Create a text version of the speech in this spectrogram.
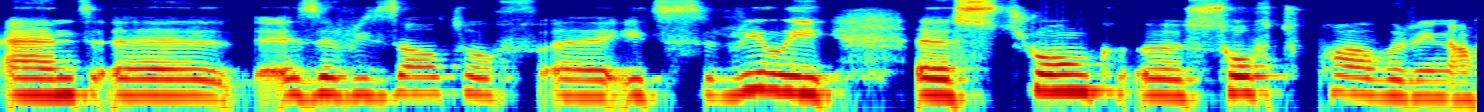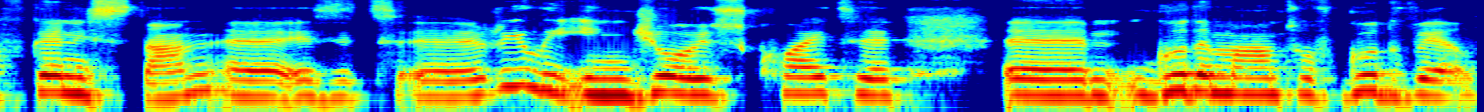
And uh, as a result of its really strong soft power in Afghanistan, as it really enjoys quite a um, good amount of goodwill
